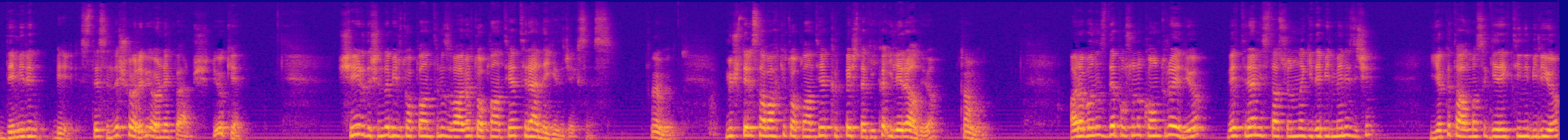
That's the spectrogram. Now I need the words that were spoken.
Demir'in bir sitesinde şöyle bir örnek vermiş. Diyor ki şehir dışında bir toplantınız var ve toplantıya trenle gideceksiniz. Evet. Müşteri sabahki toplantıya 45 dakika ileri alıyor. Tamam. Arabanız deposunu kontrol ediyor ve tren istasyonuna gidebilmeniz için yakıt alması gerektiğini biliyor.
